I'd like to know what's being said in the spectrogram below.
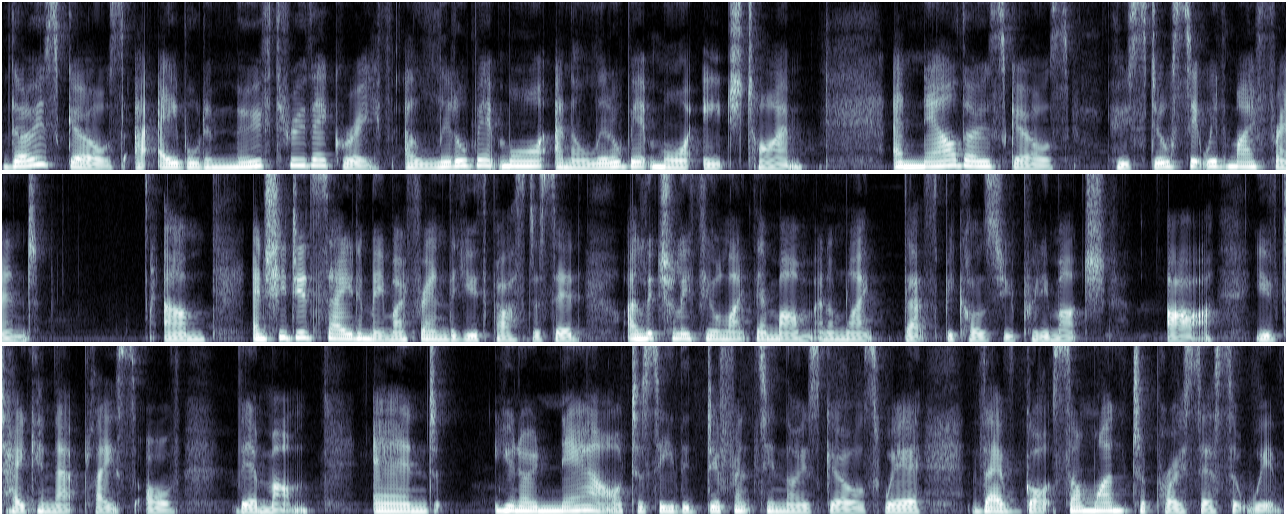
those girls are able to move through their grief a little bit more and a little bit more each time. And now those girls who still sit with my friend, um, and she did say to me, my friend, the youth pastor, said, I literally feel like their mum. And I'm like, that's because you pretty much are. You've taken that place of their mum. And you know, now to see the difference in those girls where they've got someone to process it with.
